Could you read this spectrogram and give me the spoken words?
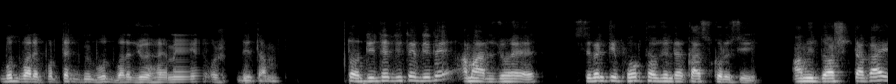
বুধবারে, প্রত্যেক বুধবারে যে হয় আমি দিতাম। তো দিতে দিতে দিতে আমার সেভেন্টি ফোর থাউজেন্ডের কাজ করেছি। আমি দশ টাকায়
